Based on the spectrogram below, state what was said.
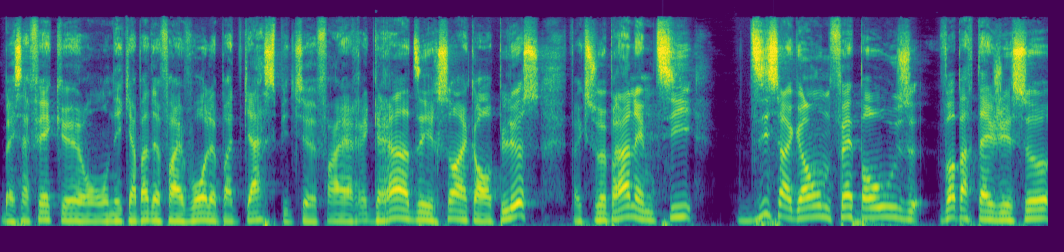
Ben ça fait qu'on est capable de faire voir le podcast puis de faire grandir ça encore plus. Fait que tu veux prendre un petit 10 secondes, fais pause, va partager ça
